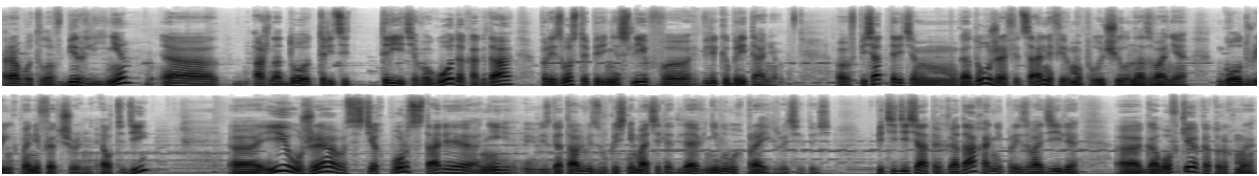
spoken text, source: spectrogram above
работала в Берлине э, аж на до 30 1953 года, когда производство перенесли в Великобританию. В 1953 году уже официально фирма получила название Goldring Manufacturing Ltd. Э, и уже с тех пор стали они изготавливать звукосниматели для виниловых проигрывателей. То есть 50-х годах они производили э, головки, о которых мы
